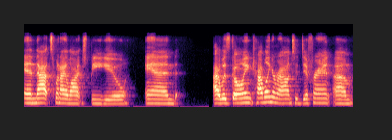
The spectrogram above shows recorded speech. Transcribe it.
And that's when I launched BU and I was going traveling around to different um,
